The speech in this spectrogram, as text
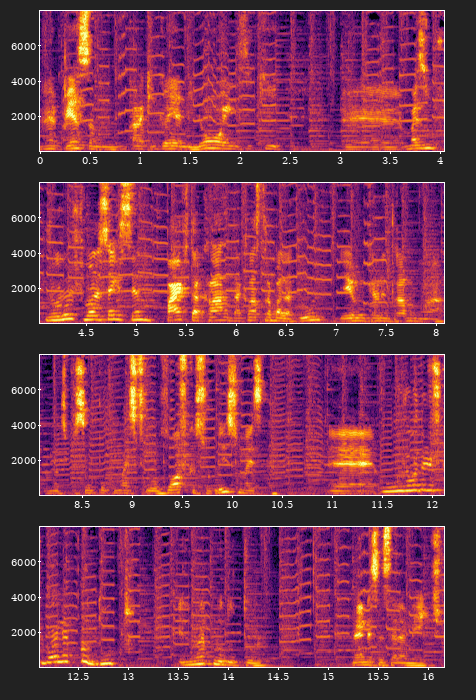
né, pensa num cara que ganha milhões e que. É, mas o jogador de futebol segue sendo parte da classe, da classe trabalhadora. Eu não quero entrar numa, numa discussão um pouco mais filosófica sobre isso, mas é, o jogador de futebol ele é produto, ele não é produtor, né, necessariamente.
